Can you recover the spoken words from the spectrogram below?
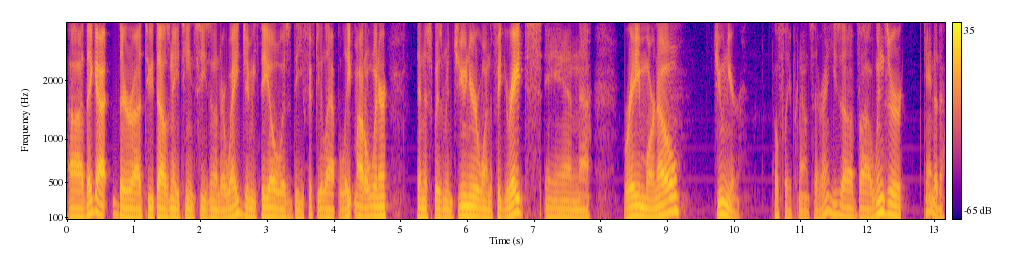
Uh, they got their uh, 2018 season underway. Jimmy Theo was the 50 lap late model winner. Dennis Wisman Jr. won the figure eights, and uh, Ray Morneau Jr. Hopefully, I pronounced that right. He's of Windsor, Canada.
